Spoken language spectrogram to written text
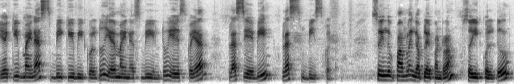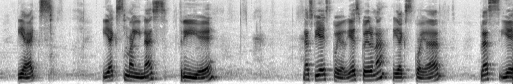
A cube minus B cube equal to A minus B into A square plus AB plus B square. So, இந்த formula இங்க apply பண்டுராம். So, equal to x, x minus 3a, next a square, a square நா x square plus a,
